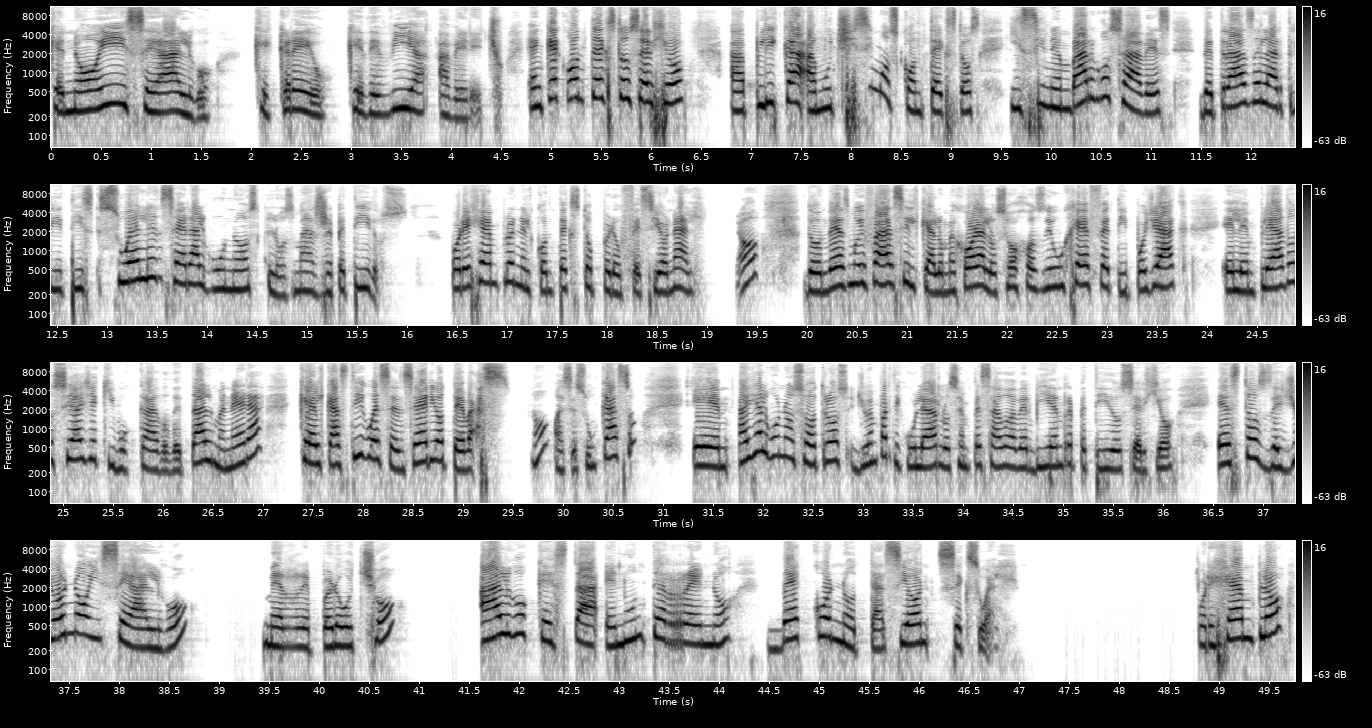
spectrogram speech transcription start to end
que no hice algo que creo que debía haber hecho. ¿En qué contexto, Sergio? Aplica a muchísimos contextos y sin embargo, sabes, detrás de la artritis suelen ser algunos los más repetidos. Por ejemplo, en el contexto profesional. ¿No? Donde es muy fácil que a lo mejor a los ojos de un jefe tipo Jack, el empleado se haya equivocado de tal manera que el castigo es en serio, te vas, ¿no? Ese es un caso. Em, hay algunos otros, yo en particular los he empezado a ver bien repetidos, Sergio, estos de yo no hice algo, me reprocho algo que está en un terreno de connotación sexual. Por ejemplo,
